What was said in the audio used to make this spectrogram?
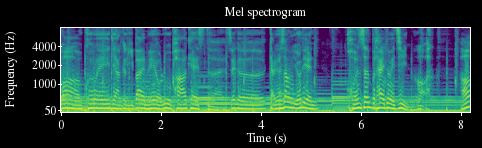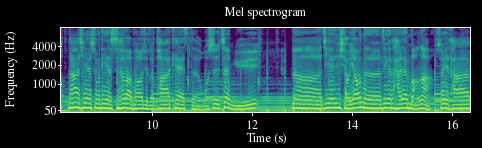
哇，睽违两个礼拜没有录 Podcast 的，这个感觉上有点浑身不太对劲哈。好，大家现在收听的是喝吧葡萄酒的 Podcast，我是郑宇。那今天小妖呢？这个他还在忙啊，所以他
